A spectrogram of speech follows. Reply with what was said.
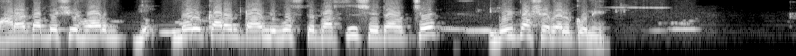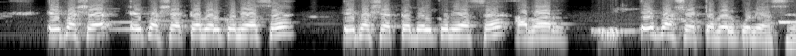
ভাড়াটা বেশি হওয়ার মূল কারণটা আমি বুঝতে পারছি, সেটা হচ্ছে দুই পাশে ব্যালকনি। এই পাশে এই পাশে একটা ব্যালকনি আছে, এই পাশে একটা ব্যালকনি আছে, আবার এই পাশে একটা ব্যালকনি আছে।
